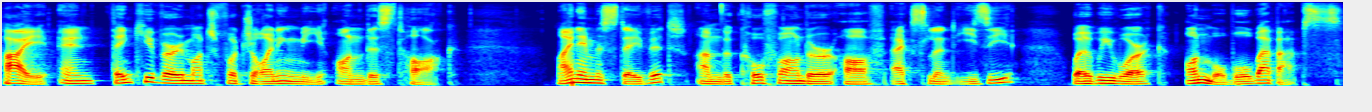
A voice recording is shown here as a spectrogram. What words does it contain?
Hi, and thank you very much for joining me on this talk. My name is David. I'm the co-founder of Excellent Easy, where we work on mobile web apps.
